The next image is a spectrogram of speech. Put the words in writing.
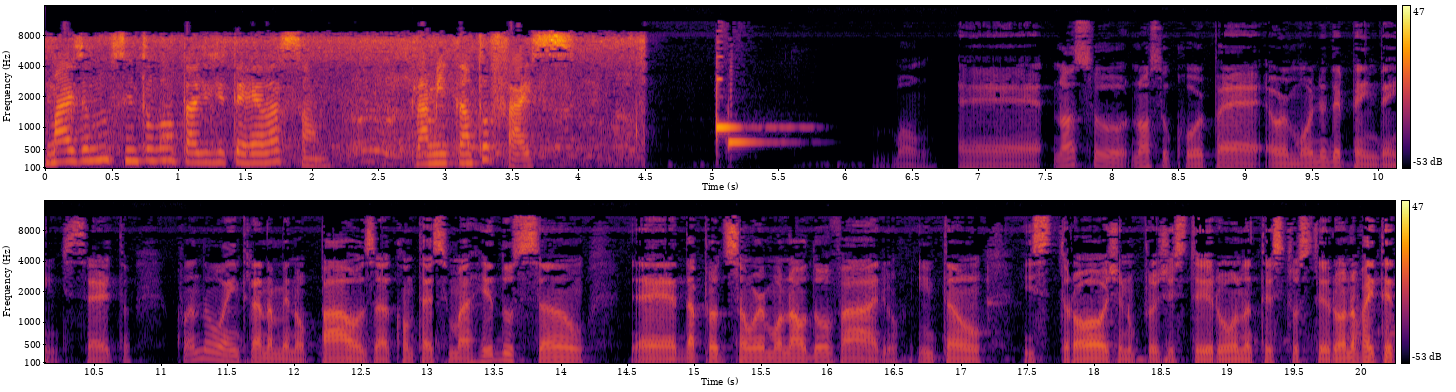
Mas eu não sinto vontade de ter relação. Pra mim, tanto faz. Bom, é, nosso, nosso corpo é hormônio dependente, certo? Quando entra na menopausa, acontece uma redução é, da produção hormonal do ovário. Então, estrógeno, progesterona, testosterona, vai ter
